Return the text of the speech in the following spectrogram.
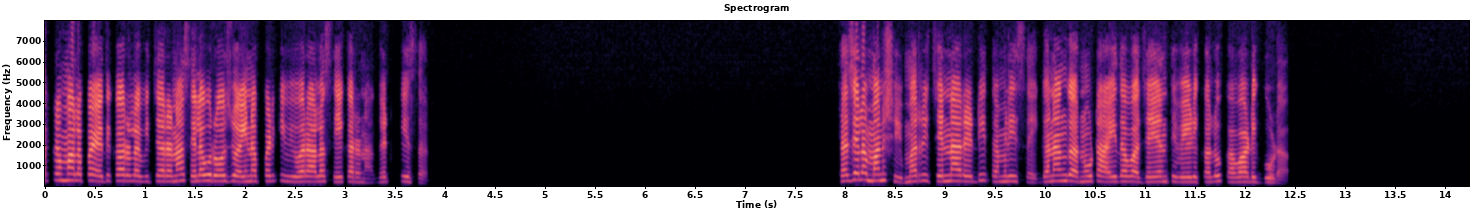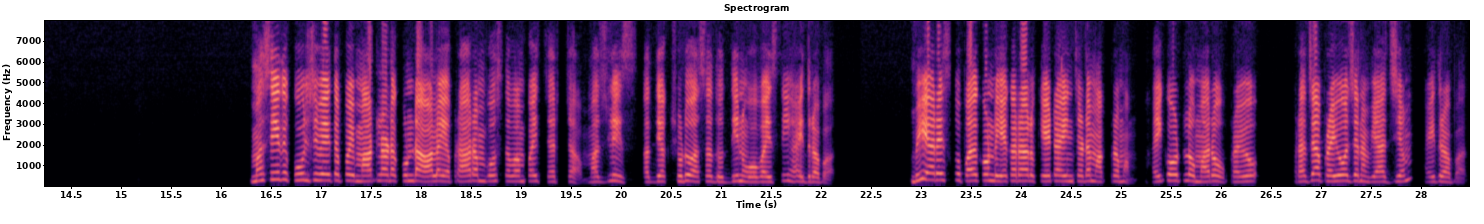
అక్రమాలపై అధికారుల విచారణ సెలవు రోజు అయినప్పటికీ వివరాల సేకరణ గట్కేసర్. ప్రజల మనిషి మర్రి చెన్నారెడ్డి తమిళిసై. ఘనంగా నూట ఐదవ జయంతి వేడుకలు కవాడిగూడ. మసీదు కూల్చివేతపై మాట్లాడకుండా ఆలయ ప్రారంభోత్సవంపై చర్చ. మజ్లిస్ అధ్యక్షుడు అసదుద్దీన్ ఓవైసీ హైదరాబాద్. బీఆర్ఎస్కు పదకొండు ఎకరాలు కేటాయించడం అక్రమం. హైకోర్టులో మరో ప్రయో ప్రజా ప్రయోజన వ్యాజ్యం హైదరాబాద్.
